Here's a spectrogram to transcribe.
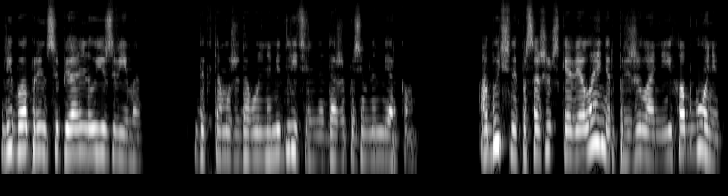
либо принципиально уязвимы, да к тому же довольно медлительны даже по земным меркам. Обычный пассажирский авиалайнер при желании их обгонит.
